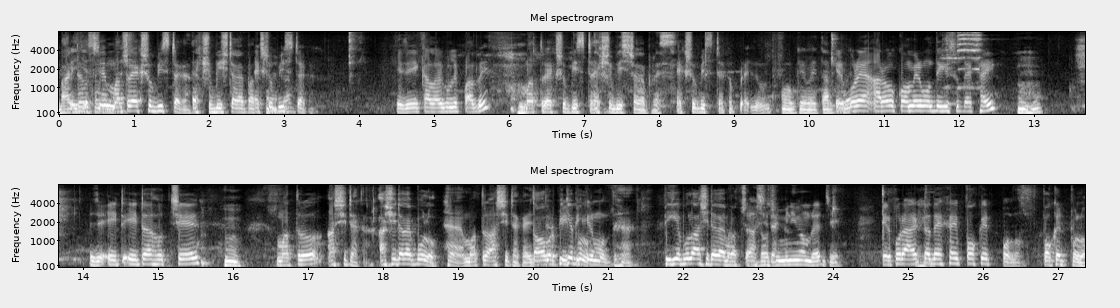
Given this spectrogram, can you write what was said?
ভারী হচ্ছে মাত্র একশো বিশ টাকা। একশো বিশ টাকায় পাচ্ছেন একশো বিশ টাকা। এই যে এই কালারগুলি পাবে মাত্র একশো বিশ টাকা। একশো বিশ টাকা প্রাইস একশো বিশ টাকা মধ্যে। ওকে ভাই তারপরে? এরপরে আরও কমের মধ্যে কিছু দেখাই। হুম এই যে এইটা এটা হচ্ছে হুম। মাত্র আশি টাকা। আশি টাকায় পোলো? হ্যাঁ মাত্র আশি টাকা তাও আবার পিকে পিকের মধ্যে হ্যাঁ। পিকে পোলো আশি টাকায় পাচ্ছেন? 80 হচ্ছে টাকা। মিনিমাম রেট জি। এরপর আরেকটা দেখাই পকেট পলো পকেট পোলো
